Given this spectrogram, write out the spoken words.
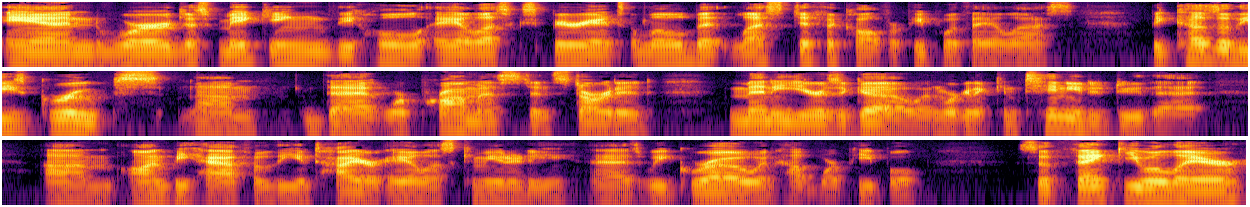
And we're just making the whole ALS experience a little bit less difficult for people with ALS because of these groups um, that were promised and started many years ago. And we're going to continue to do that um, on behalf of the entire ALS community as we grow and help more people. So thank you, Alaire,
